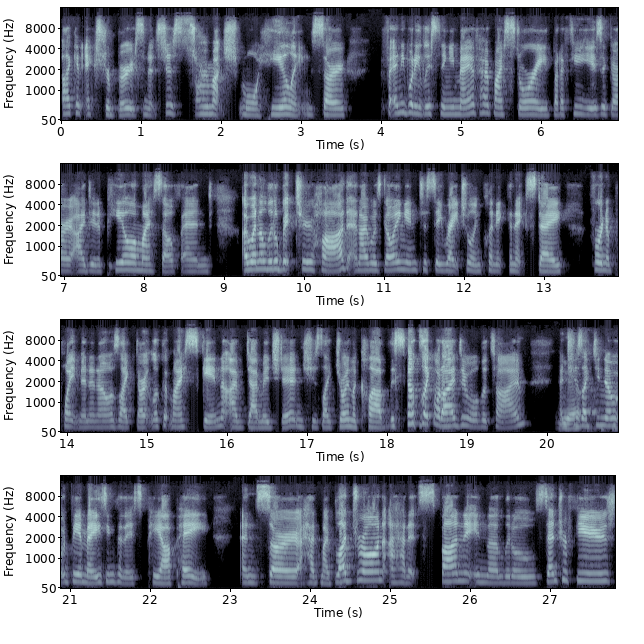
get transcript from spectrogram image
like an extra boost and it's just so much more healing. So, for anybody listening, you may have heard my story, but a few years ago, I did a peel on myself and I went a little bit too hard. And I was going in to see Rachael in clinic the next day for an appointment and I was like, don't look at my skin. I've damaged it. And she's like, join the club. This sounds like what I do all the time. And yeah. she's like, do you know what would be amazing for this? PRP. And so I had my blood drawn, I had it spun in the little centrifuge,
